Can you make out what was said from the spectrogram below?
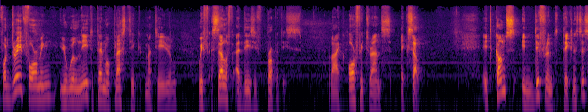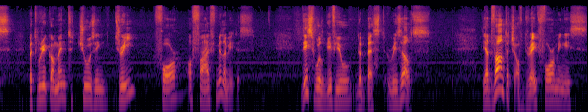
For drape forming, you will need a thermoplastic material with self-adhesive properties like Orfitrans Excel. It comes in different thicknesses, but we recommend choosing 3, 4 or 5 millimeters. This will give you the best results. The advantage of drape forming is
